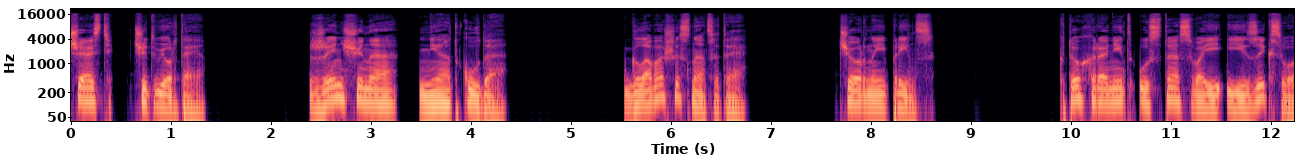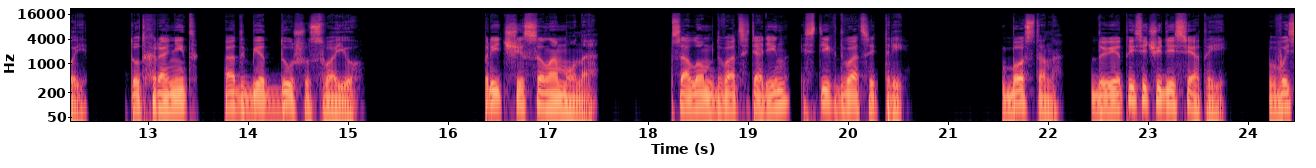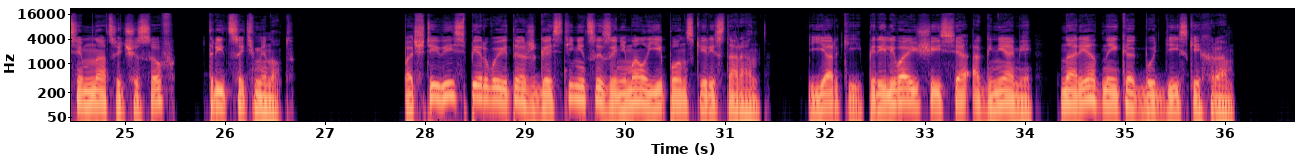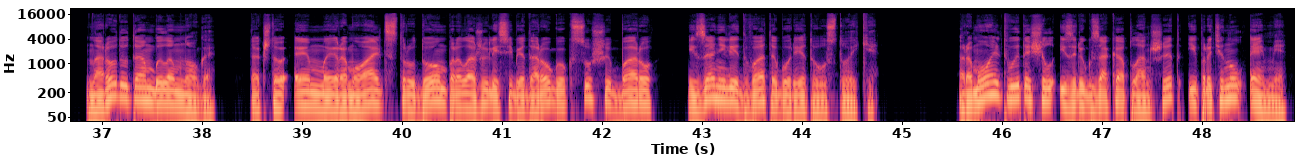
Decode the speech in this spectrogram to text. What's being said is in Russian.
Часть четвертая. Женщина ниоткуда. Глава 16. Черный принц. Кто хранит уста свои и язык свой, тот хранит от бед душу свою. Притчи Соломона. Псалом 21, стих 23. Бостон, 2010. 18 часов 30 минут. Почти весь первый этаж гостиницы занимал японский ресторан. Яркий, переливающийся огнями, нарядный, как буддийский храм. Народу там было много, так что Эмма и Рамуальд с трудом проложили себе дорогу к суши-бару и заняли два табурета у стойки. Рамуальд вытащил из рюкзака планшет и протянул Эмме.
